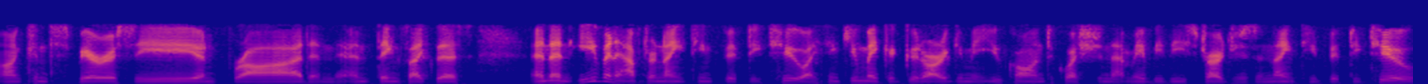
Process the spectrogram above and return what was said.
on conspiracy and fraud and and things like this. And then even after 1952, I think you make a good argument. You call into question that maybe these charges in 1952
